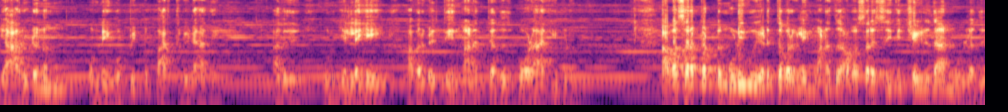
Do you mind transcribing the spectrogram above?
யாருடனும் உன்னை ஒப்பிட்டு பார்த்து விடாதே அது உன் எல்லையை அவர்கள் தீர்மானித்தது போலாகிவிடும். அவசரப்பட்டு முடிவு எடுத்தவர்களின் மனது அவசர சிகிச்சையில்தான் உள்ளது.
